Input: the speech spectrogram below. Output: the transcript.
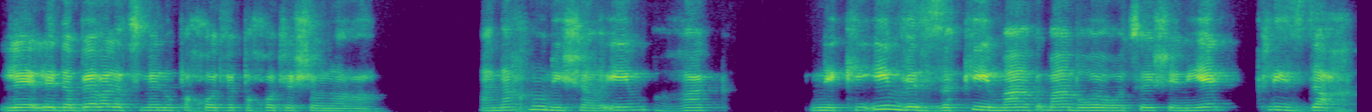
לדבר על עצמנו פחות ופחות לשון הרע. אנחנו נשארים רק נקיים וזכים, מה, מה הבורא רוצה? שנהיה כלי זך,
